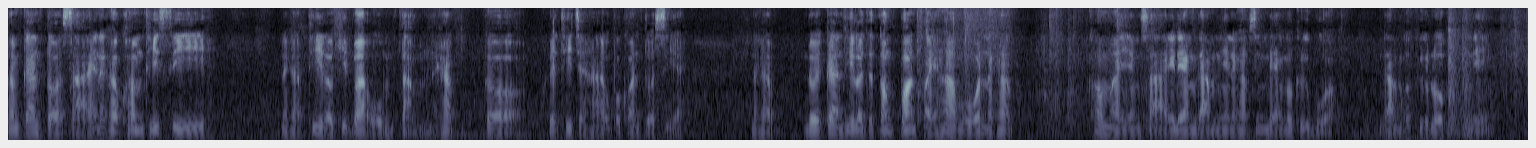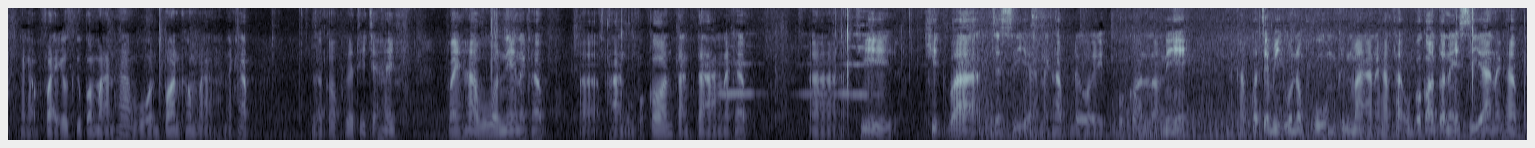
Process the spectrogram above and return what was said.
ทำการต่อสายนะครับคว่ำที่ C นะครับ ที่เราคิดว่าโอห์มต่ำนะครับ ก็เพื่อที่จะหาอุปกรณ์ตัวเสียนะครับ โดยการที่เราจะต้องป้อนไฟ 5 โวลต์นะครับ เข้ามายังสายแดงดำนี้นะครับ ซึ่งแดงก็คือบวกดำก็คือลบนั่นเองนะครับไฟก็คือประมาณ 5 โวลต์ป้อนเข้ามานะครับ แล้วก็เพื่อที่จะให้ไฟ 5 โวลต์นี้นะครับผ่านอุปกรณ์ต่างๆนะครับที่คิดว่าจะเสียนะครับ โดยอุปกรณ์เหล่านี้นะครับก็จะมีอุณหภูมิขึ้นมานะครับ ถ้าอุปกรณ์ตัวไหนเสียนะครับ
